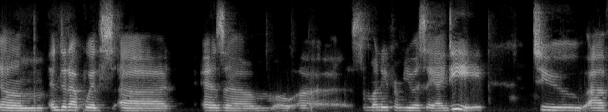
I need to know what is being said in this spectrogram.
um, ended up with uh, as um, uh, some money from USAID to uh,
